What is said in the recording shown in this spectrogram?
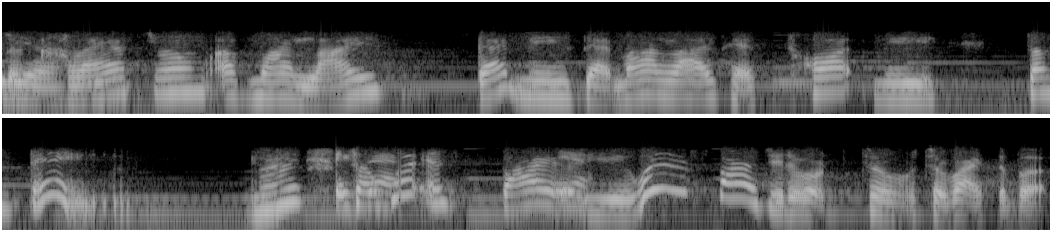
The Yeah. classroom of my life. That means that my life has taught me some things, right? So what inspired Yeah. you? What inspired you to, to to write the book?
